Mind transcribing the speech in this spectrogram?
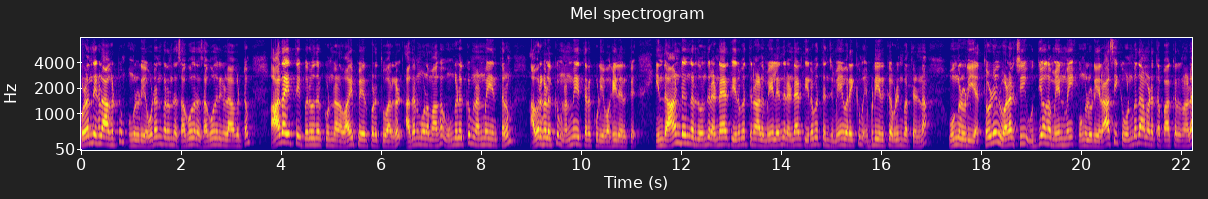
குழந்தைகளாகட்டும் உங்களுடைய உடன் பிறந்த சகோதர சகோதரிகளாகட்டும் ஆதாயத்தை பெறுவதற்குண்டான வாய்ப்பை ஏற்படுத்துவார்கள். அதன் மூலமாக உங்களுக்கும் நன்மையை தரும் அவர்களுக்கும் நன்மையை தரக்கூடிய வகையில் இருக்குது இந்த ஆண்டுங்கிறது வந்து ரெண்டாயிரத்தி இருபத்தி நாலு மேலேருந்து ரெண்டாயிரத்தி இருபத்தஞ்சு மே வரைக்கும் எப்படி இருக்குது அப்படின்னு பார்த்தீங்கன்னா உங்களுடைய தொழில் வளர்ச்சி உத்தியோக மேன்மை உங்களுடைய ராசிக்கு ஒன்பதாம் இடத்தை பார்க்கறதுனால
